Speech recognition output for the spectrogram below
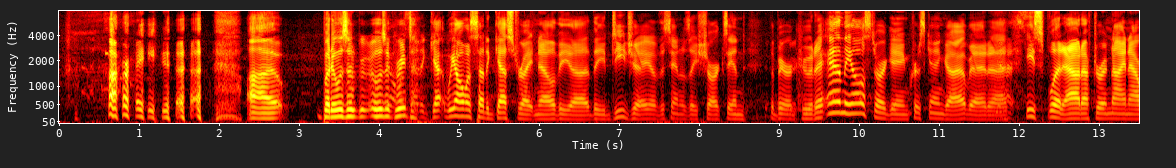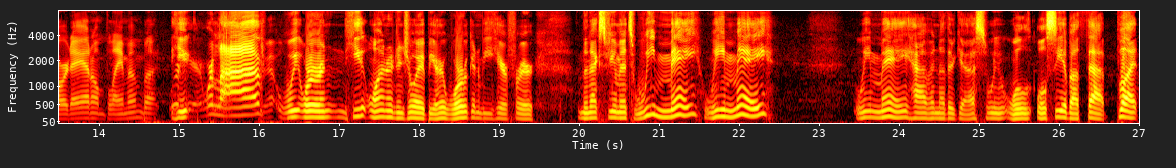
All right. uh, but it was a it was we a great. A ge- we almost had a guest right now, the uh, the DJ of the San Jose Sharks and the Barracuda and the All Star Game, Chris Gangai. But uh, Yes. he split out after a nine hour day. I don't blame him. But we're He- here. We're live. we were he wanted to enjoy a beer. We're going to be here for the next few minutes. We may, we may, we may have another guest. We will we'll see about that. But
